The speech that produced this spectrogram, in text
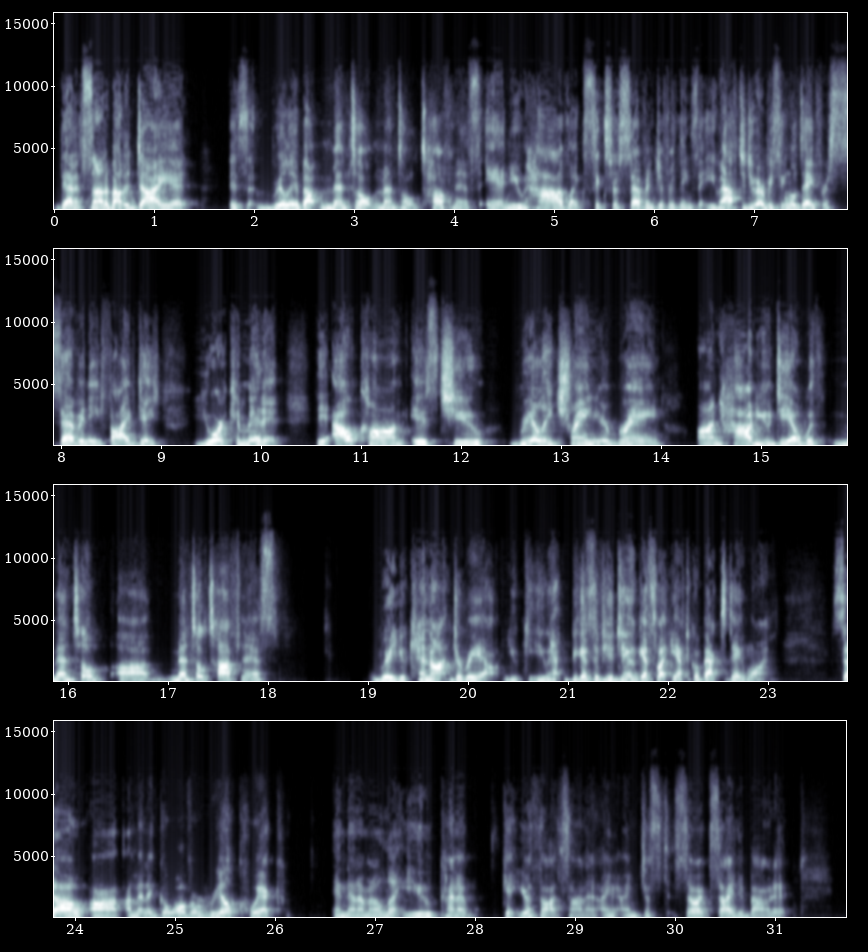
that it's not about a diet it's really about mental mental toughness and you have like six or seven different things that you have to do every single day for 75 days you're committed the outcome is to really train your brain on how do you deal with mental uh, mental toughness where you cannot derail. You you because if you do, guess what? You have to go back to day one. So uh, I'm going to go over real quick, and then I'm going to let you kind of get your thoughts on it. I, am just so excited about it.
